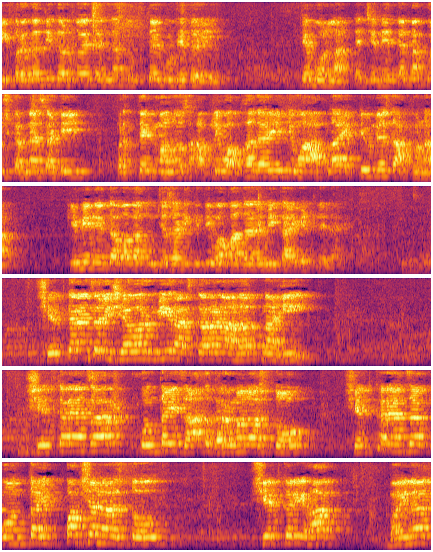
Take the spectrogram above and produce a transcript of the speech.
मी प्रगती करतोय त्यांना दुखतोय कुठेतरी. ते बोलणार. त्यांच्या नेत्यांना खुश करण्यासाठी प्रत्येक माणूस आपली वफादारी किंवा आपला ऍक्टिव्हनेस दाखवणार. की मी नेता बघा तुमच्यासाठी किती वफादारी मी काय घेतलेलं आहे. शेतकऱ्यांच्या विषयावर मी राजकारण आणत नाही. शेतकऱ्यांचा कोणताही जात धर्म नसतो. शेतकऱ्यांचा कोणताही पक्ष नसतो. शेतकरी हा मेहनत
